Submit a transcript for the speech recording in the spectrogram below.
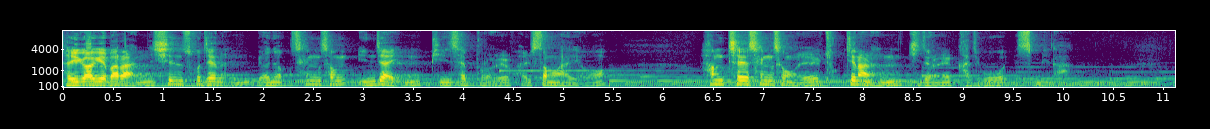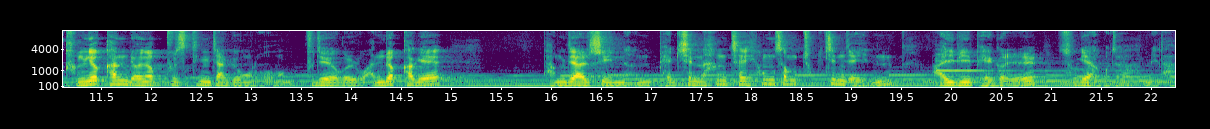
저희가 개발한 신소재는 면역 생성 인자인 B세포를 활성화하여 항체 생성을 촉진하는 기전을 가지고 있습니다. 강력한 면역 부스팅 작용으로 구제역을 완벽하게 방지할 수 있는 백신 항체 형성 촉진제인 IB100을 소개하고자 합니다.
